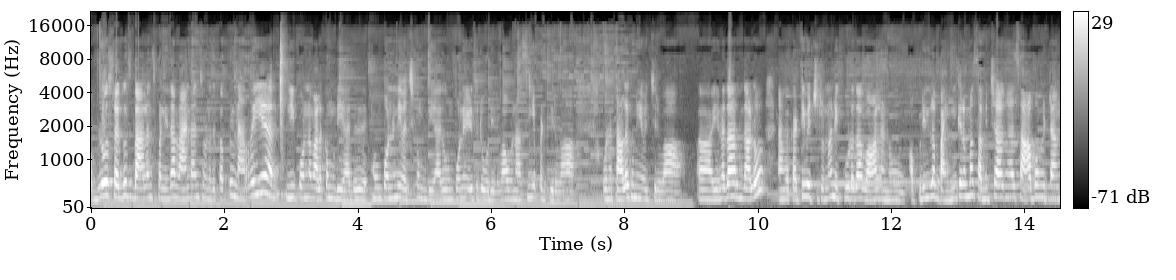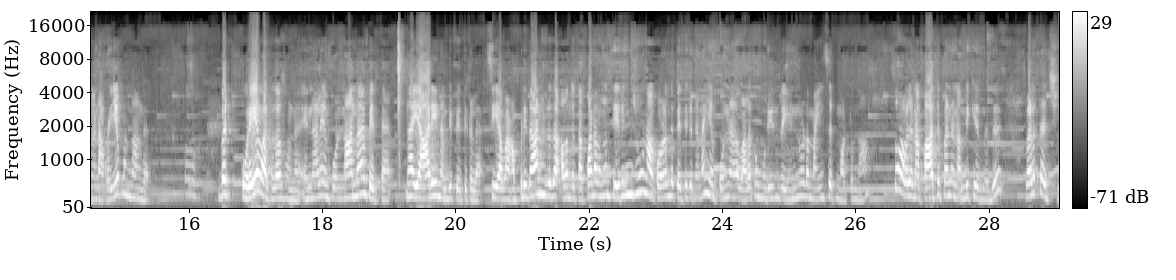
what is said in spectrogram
அவ்வளோ ஸ்ட்ரகிள்ஸ் பேலன்ஸ் பண்ணி தான் வேண்டாம்னு சொன்னதுக்கப்புறம் நிறைய நீ பொண்ணை வளர்க்க முடியாது. உன் பொண்ணு நீ வச்சுக்க முடியாது. உன் பொண்ணை எடுத்துட்டு ஓடிடுவா. உன்னை அசிங்கப்படுத்திடுவா. உன்னை தலைகுனிய வச்சிருவா. என்னதான் இருந்தாலும் நாங்க கட்டி வச்சிட்டோம்னா நீ கூட தான் வாழணும். அப்படின்லாம் பயங்கரமா சபிச்சாங்க சாபம் விட்டாங்க நிறைய பண்ணாங்க. பட் ஒரே வார்த்தை தான் சொன்னேன். என்னால என் பொண்ணு நான் தான் பெத்தேன். நான் யாரையும் நம்பி பெத்துக்கல. சரி அவன் அப்படிதான்ன்றத அவங்க தப்பானவங்க தெரிஞ்சும் நான் குழந்தை பெத்துக்கிட்டேன்னா என் பொண்ணால வளர்க்க முடியுன்ற என்னோட மைண்ட் செட் மட்டும்தான். ஸோ அவளை நான் பார்த்துப்பேன்னு நம்பிக்கை இருந்தது. வளர்த்தாச்சு.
